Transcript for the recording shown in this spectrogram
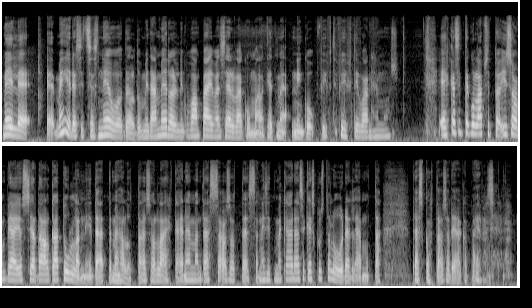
Meille, me ei edes itse asiassa neuvoteltu mitään, meillä oli niin kuin vaan päivän selvää kummallakin, että me niin kuin 50-50 vanhemmuus. Ehkä sitten kun lapset on isompia, jos sieltä alkaa tulla niitä, että me haluttaisiin olla ehkä enemmän tässä osoitteessa, niin sitten me käydään se keskustelu uudelleen, mutta tässä kohtaa se oli aika päivänselvä.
